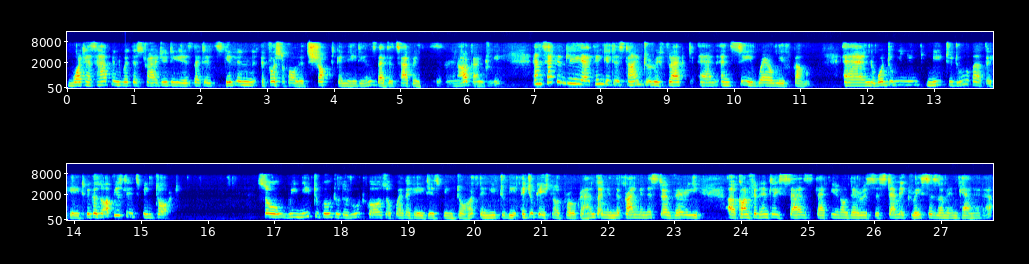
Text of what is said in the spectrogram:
what has happened with this tragedy is that it's given, first of all, it's shocked Canadians that it's happened in our country. And secondly, I think it is time to reflect and, and see where we've come and what do we need, need to do about the hate, because obviously it's being taught. So we need to go to the root cause of whether hate is being taught. There need to be educational programs. I mean, the prime minister very uh, confidently says that you know there is systemic racism in Canada,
